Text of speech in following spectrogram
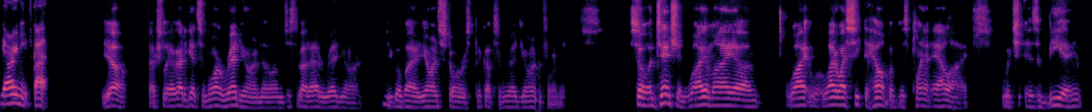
yarn you've got. Yeah, actually, I got to get some more red yarn though. I'm just about out of red yarn. You go by a yarn store, and pick up some red yarn for me. So intention. Why am I? Uh, why why do I seek the help of this plant ally, which is a being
